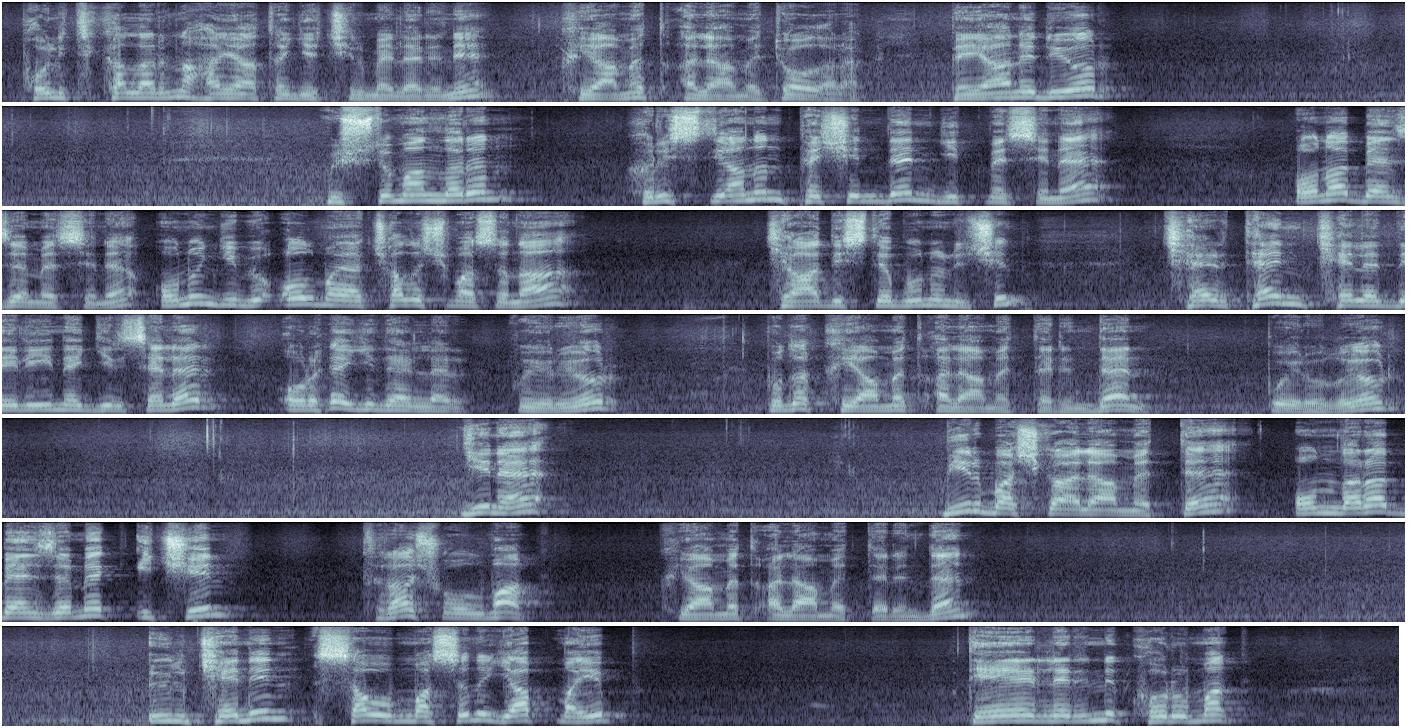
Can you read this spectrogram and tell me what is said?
politikalarını hayata geçirmelerini kıyamet alameti olarak beyan ediyor. Müslümanların Hristiyanın peşinden gitmesine, ona benzemesine, onun gibi olmaya çalışmasına ki hadiste bunun için kertenkele deliğine girseler oraya giderler buyuruyor. Bu da kıyamet alametlerinden buyruluyor. Yine bir başka alamette onlara benzemek için tıraş olmak kıyamet alametlerinden ülkenin savunmasını yapmayıp değerlerini korumak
